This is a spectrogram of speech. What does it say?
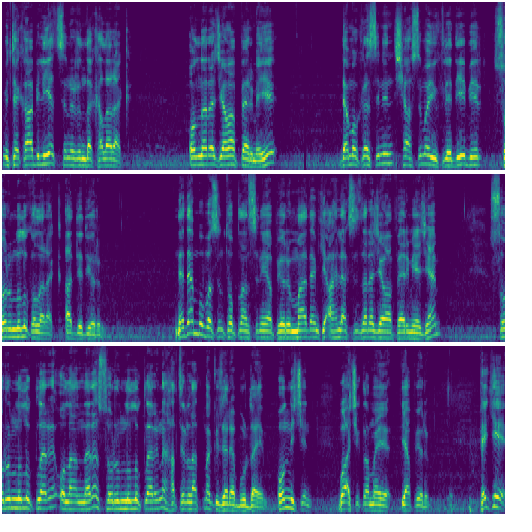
mütekabiliyet sınırında kalarak onlara cevap vermeyi demokrasinin şahsıma yüklediği bir sorumluluk olarak addediyorum. Neden bu basın toplantısını yapıyorum madem ki ahlaksızlara cevap vermeyeceğim? Sorumlulukları olanlara sorumluluklarını hatırlatmak üzere buradayım. Onun için bu açıklamayı yapıyorum. Peki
